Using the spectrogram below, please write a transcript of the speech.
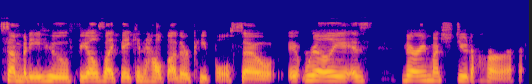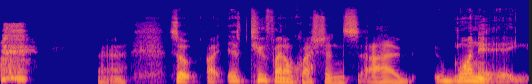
somebody who feels like they can help other people. So it really is very much due to her. uh, so, uh, two final questions. Uh, one, eh,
